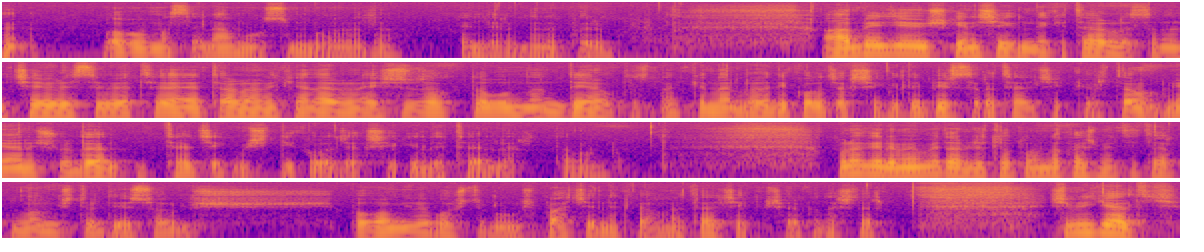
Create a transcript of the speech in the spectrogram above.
Babama selam olsun bu arada. Ellerinden öperim. ABC üçgeni şeklindeki tarlasının çevresi ve tarlanın kenarına eşit uzaklıkta bulunan D noktasından kenarlara dik olacak şekilde bir sıra tel çekiyor. Tamam. Yani şuradan tel çekmiş dik olacak şekilde teller. Tamam. Buna göre Mehmet amca toplamda kaç metre tel kullanmıştır diye sormuş. Babam yine boş durmamış. Bahçenin etrafına tel çekmiş arkadaşlar. Şimdi geldik.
